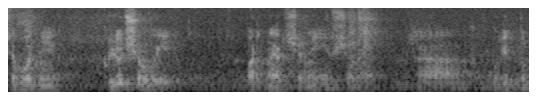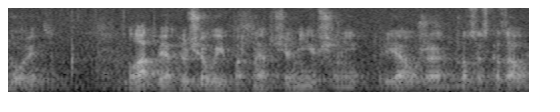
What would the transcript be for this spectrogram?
сьогодні ключовий партнер Чернігівщини е, у відбудові. Латвія ключовий партнер Чернігівщині, я вже про це сказав,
